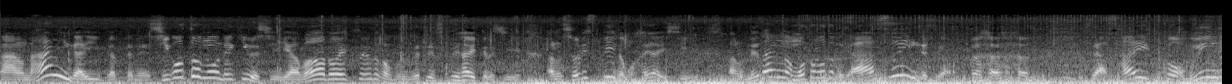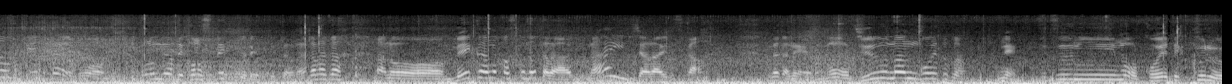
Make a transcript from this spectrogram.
あの、何がいいかってね、仕事もできるし、いや、ワード、エクセルとかも別に普通に入ってるし、あの、処理スピードも速いし、あの、値段がもともとが安いんですよ。いや、最高。Windows 系ってなんかもう、の値段でこのスペックでって言ったら、なかなか、あのメーカーのパソコンだったらないじゃないですか。なんかね、もう10万超えとか、ね、普通にもう超えてくる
